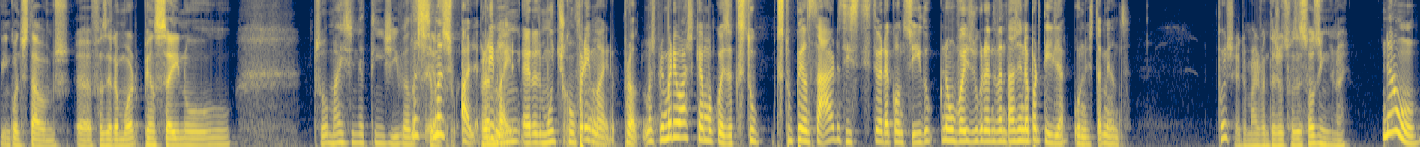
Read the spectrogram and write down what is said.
enquanto estávamos a fazer amor, pensei no pessoa mais inatingível Mas- de sempre. mas, olha, para primeiro- mim era muito desconfortável. Primeiro, pronto, mas primeiro eu acho que é uma coisa que se tu, que se tu pensares e se isso tiver acontecido, não vejo grande vantagem na partilha, honestamente. Pois, era mais vantajoso fazer sozinho, não é? Não,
